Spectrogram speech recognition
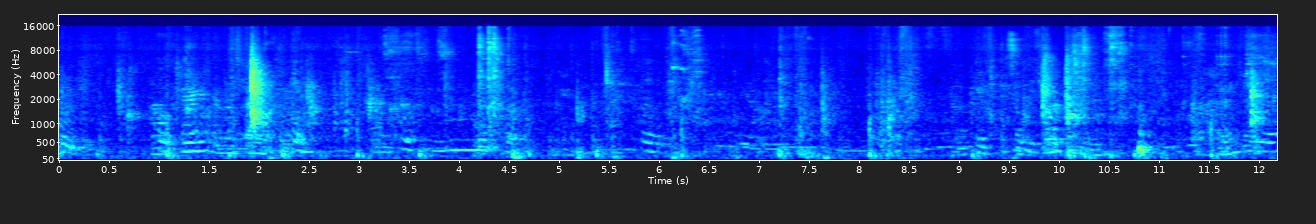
Okay, and then that. Okay, so thirteen. Okay.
